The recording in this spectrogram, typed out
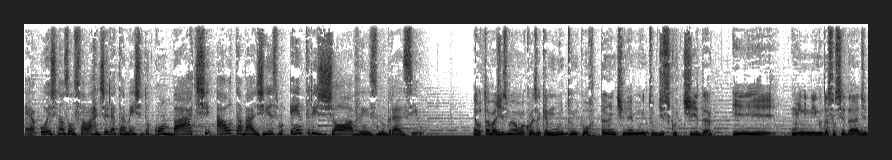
É, hoje nós vamos falar diretamente do combate ao tabagismo entre jovens no Brasil. É, o tabagismo é uma coisa que é muito importante, né, muito discutida e um inimigo da sociedade,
